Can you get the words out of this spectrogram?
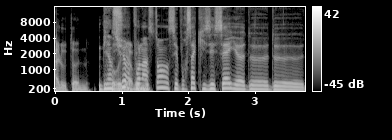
à l'automne. Bien sûr, pour l'instant, c'est pour ça qu'ils essayent de, de,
